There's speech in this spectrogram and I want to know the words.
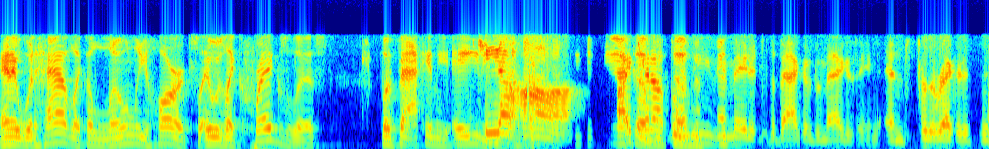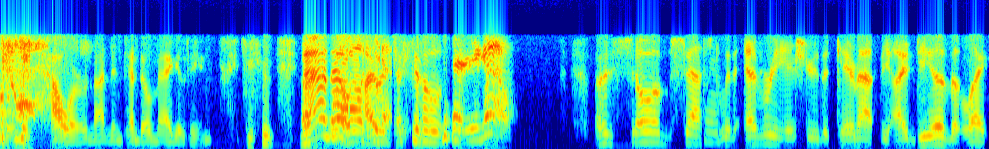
and it would have like a Lonely Hearts. It was like Craigslist, but back in the 80s. Nuh-uh. I Back of cannot the- believe you made it to the back of the magazine. And for the record, it's Nintendo Power, not Nintendo Magazine. No, no, I was yeah. so There you go. I was so obsessed mm-hmm. with every issue that came out. The idea that like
